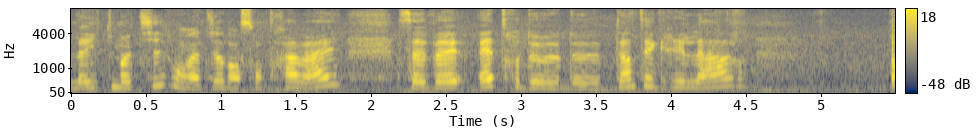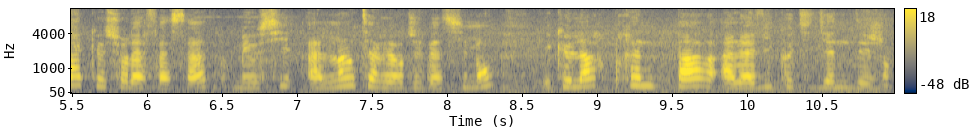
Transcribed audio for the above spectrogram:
leitmotiv, on va dire, dans son travail, ça va être d'intégrer l'art pas que sur la façade, mais aussi à l'intérieur du bâtiment, et que l'art prenne part à la vie quotidienne des gens.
